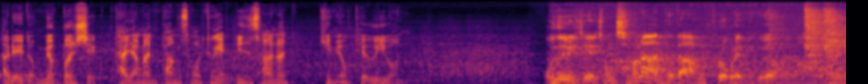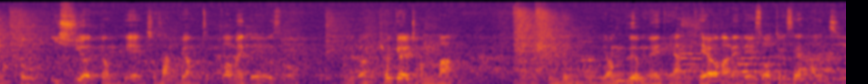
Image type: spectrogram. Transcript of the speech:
하루에도 몇 번씩 다양한 방송을 통해 인사하는 김용태 의원. 오늘 이제 정치 현안 대담 프로그램이고요. 아마 오늘 또 이슈였던 게 최상병 특검에 대해서 이런 표결 전망 뭐 등등 뭐 연금에 대한 개혁안에 대해서 어떻게 생각하는지에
